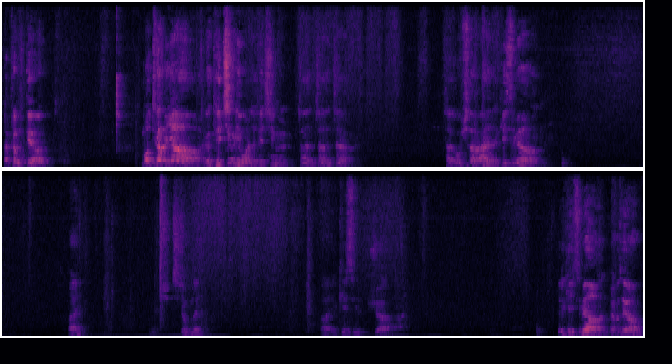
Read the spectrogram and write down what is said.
자, 그럼 볼게요. 그럼 어떻게 하느냐? 이거 대칭을 이용하자, 대칭을. 짠, 짠, 짠. 자, 봅시다. 이렇게 있으면, 아이, 지저분해. 아, 이렇게 있으면 쫙. 이렇게 있으면 해보세요.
